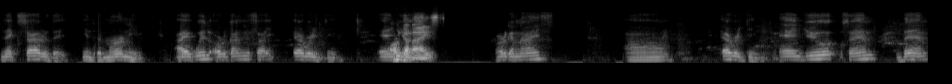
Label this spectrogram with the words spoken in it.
next Saturday in the morning. I will organize everything. and you Organized. Organize uh, everything. And you send them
